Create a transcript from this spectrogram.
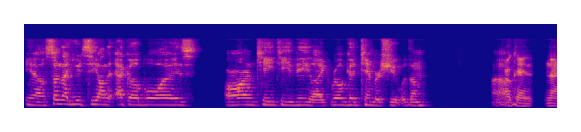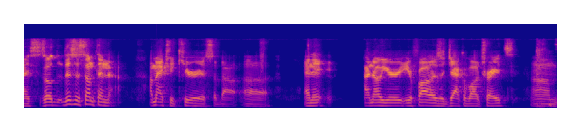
You know, something that you'd see on the Echo Boys or RMT TV, like real good timber shoot with them. Um, Okay, nice. So th- this is something I'm actually curious about, uh, and it. I know your your father's a jack of all trades, um,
